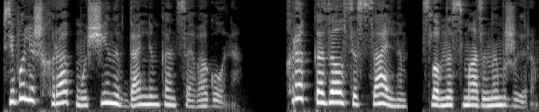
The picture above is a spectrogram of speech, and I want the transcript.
всего лишь храп мужчины в дальнем конце вагона. Храп казался сальным, словно смазанным жиром.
